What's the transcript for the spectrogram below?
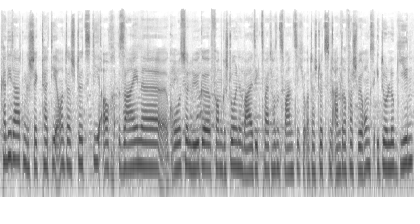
Kandidaten geschickt hat, die er unterstützt, die auch seine große Lüge vom gestohlenen Wahlsieg 2020 unterstützen, andere Verschwörungsideologien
